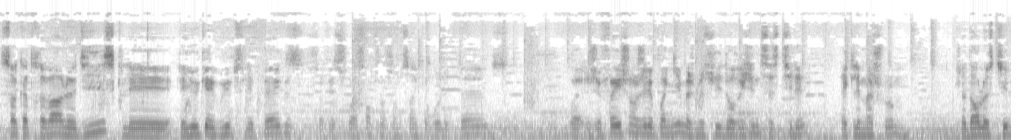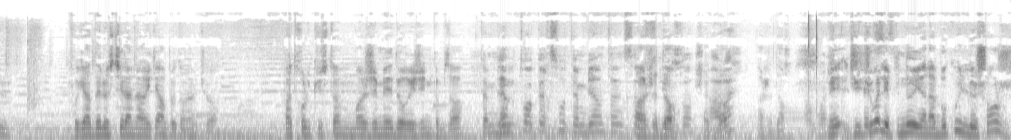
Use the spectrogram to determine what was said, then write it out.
180 le disque, les, les UK Grips, les pegs. Ça fait 60-65 euros les pegs. Ouais, j'ai failli changer les poignées, mais je me suis dit d'origine c'est stylé. Avec les mushrooms. J'adore le style. Faut garder le style américain un peu quand même, tu vois. Pas trop le custom. Moi j'aimais d'origine comme ça. T'aimes bien, Même- toi perso, t'aimes bien ça, Ah, j'adore. J'adore. Ah ouais Ah, j'adore. Ah, Mais tu, vois, les pneus, il y en a beaucoup, ils le changent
